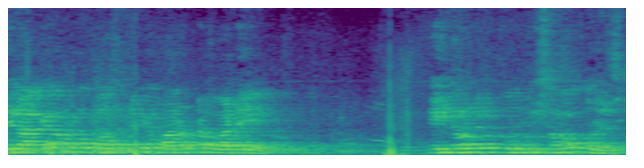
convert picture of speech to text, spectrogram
এর আগে আমরা দশ থেকে বারোটা ওয়ার্ডে এই ধরনের কর্মী সভা করেছি।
